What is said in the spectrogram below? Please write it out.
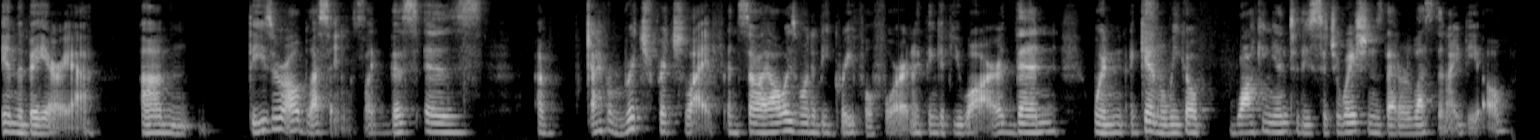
in the Bay Area. Um, these are all blessings. Like this is a I have a rich, rich life. And so I always want to be grateful for it. And I think if you are, then when again, when we go walking into these situations that are less than ideal,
